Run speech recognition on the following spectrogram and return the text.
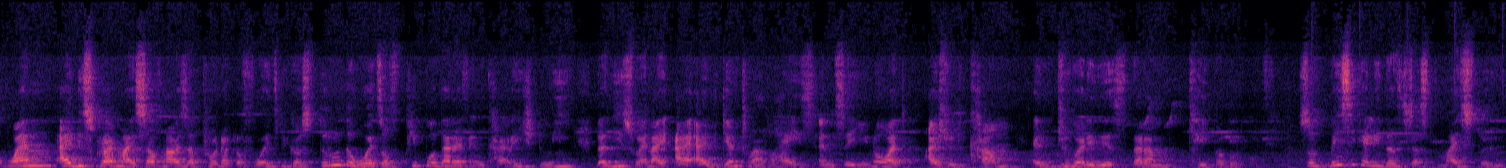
when I describe myself now as a product of words because through the words of people that have encouraged me, that is when I, I, I began to arise and say, you know what, I should come and do what it is that I'm capable of. So basically, that's just my story.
